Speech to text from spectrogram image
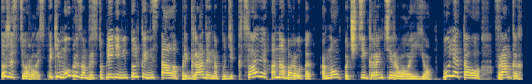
тоже стерлась. Таким образом, преступление не только не стало преградой на пути к славе, а наоборот, оно почти гарантировало ее. Более того, в рамках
